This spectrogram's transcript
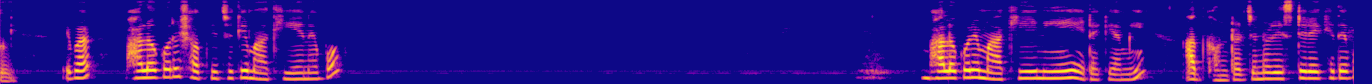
দই। এবার ভালো করে সব কিছুকে মাখিয়ে নেব। ভালো করে মাখিয়ে নিয়ে এটাকে আমি আধ ঘণ্টার জন্য রেস্টে রেখে দেব।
